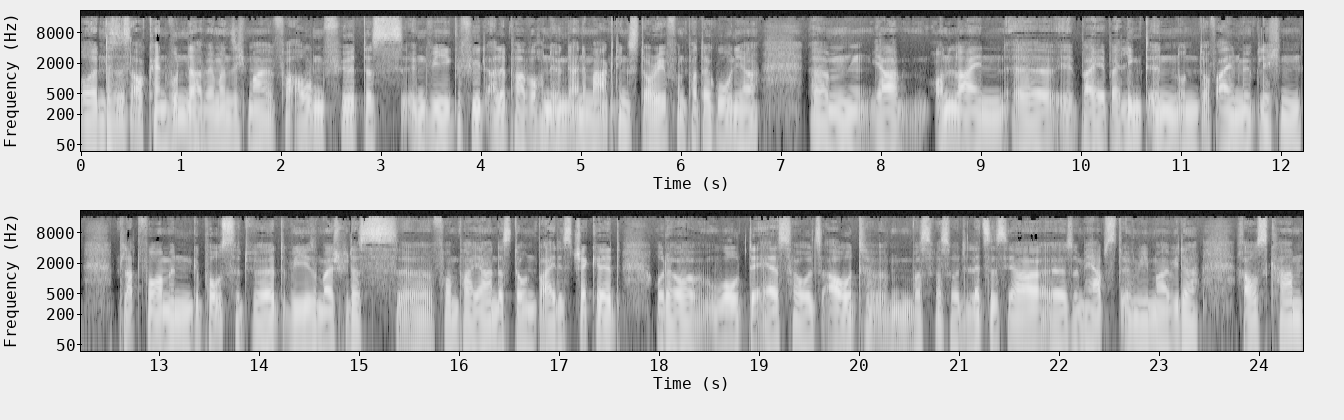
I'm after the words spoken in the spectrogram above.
Und das ist auch kein Wunder, wenn man sich mal vor Augen führt, dass irgendwie gefühlt alle paar Wochen irgendeine Marketing-Story von Patagonia ähm, ja online äh, bei, bei LinkedIn und auf allen möglichen Plattformen gepostet wird, wie zum Beispiel das äh, vor ein paar Jahren das Don't Buy This Jacket oder Vote the Assholes Out, ähm, was, was so letztes Jahr äh, so im Herbst irgendwie mal wieder rauskam.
